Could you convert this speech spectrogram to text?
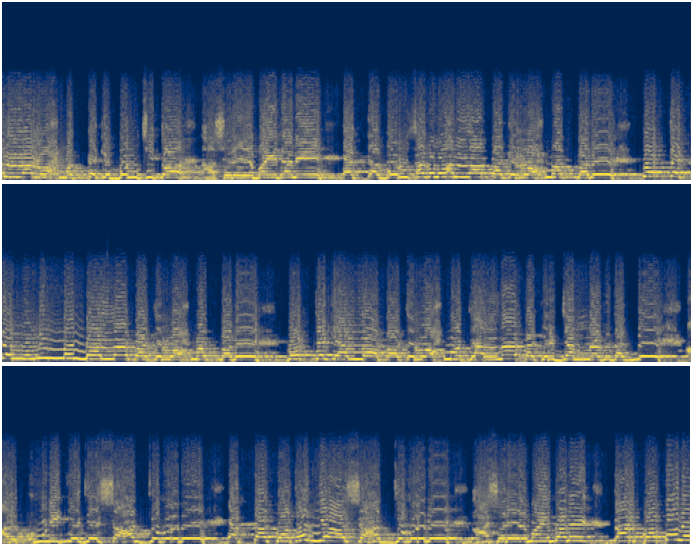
আল্লাহর রহমত থেকে বঞ্চিত। হাসরের ময়দানে একটা গরু, ছাগল আল্লাহ পাকের রহমত পাবে, প্রত্যেকটা মুমিন বান্দা আল্লাহ পাকের রহমত পাবে, প্রত্যেকে আল্লাহ পাকের রহমতে আল্লাহ পাকের জান্নাতে থাকবে। আর খুনিকে যে সাহায্য করবে, একটা কথা সাহায্য করবে হাসরের ময়দানে, তার কপালে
